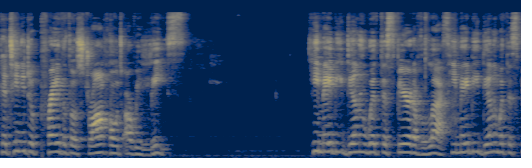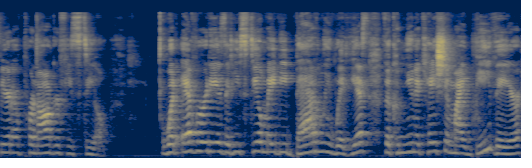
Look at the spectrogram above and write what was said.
Continue to pray that those strongholds are released. He may be dealing with the spirit of lust. He may be dealing with the spirit of pornography still. Whatever it is that he still may be battling with. Yes, the communication might be there,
